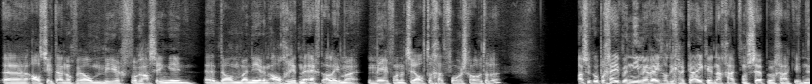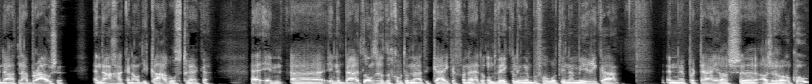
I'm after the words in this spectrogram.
Uh, al zit daar nog wel meer verrassing in uh, dan wanneer een algoritme echt alleen maar meer van hetzelfde gaat voorschotelen. Als ik op een gegeven moment niet meer weet wat ik ga kijken, dan ga ik van zappen ga ik inderdaad naar browsen. En dan ga ik aan al die kabels trekken. In, in het buitenland is het goed om naar te kijken van de ontwikkelingen bijvoorbeeld in Amerika. Een partij als, als Roku,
